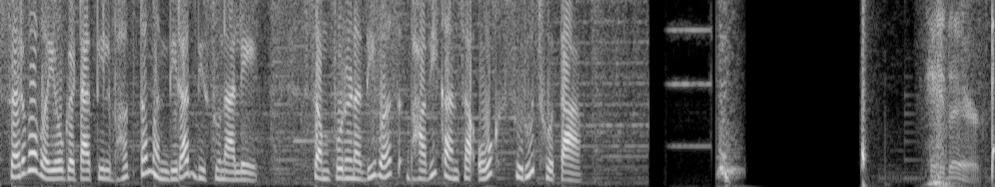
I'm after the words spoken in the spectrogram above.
सर्व वयोगटातील भक्त मंदिरात दिसून आले. संपूर्ण दिवस भाविकांचा ओघ सुरूच होता. Hey there.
